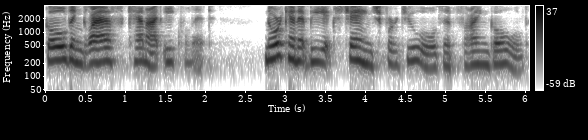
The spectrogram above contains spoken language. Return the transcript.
Gold and glass cannot equal it nor can it be exchanged for jewels of fine gold.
